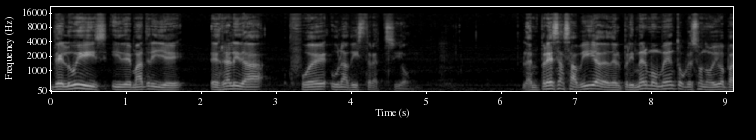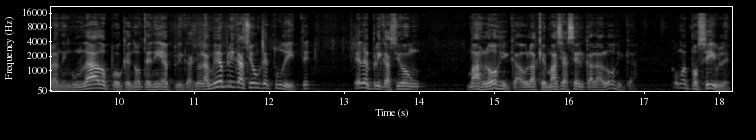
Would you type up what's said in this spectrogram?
de Luis y de Madrillé, en realidad fue una distracción. La empresa sabía desde el primer momento que eso no iba para ningún lado porque no tenía explicación. La misma explicación que tú diste es la explicación más lógica o la que más se acerca a la lógica. ¿Cómo es posible?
